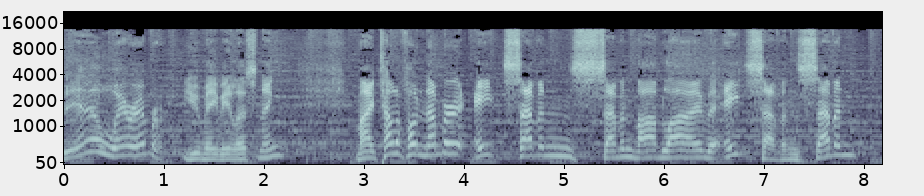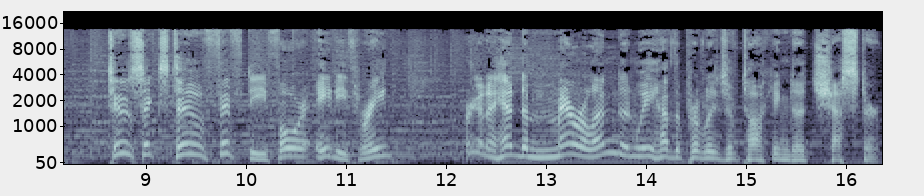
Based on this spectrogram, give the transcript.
yeah, wherever you may be listening. My telephone number, 877 Bob Live, 877 262 5483. We're going to head to Maryland, and we have the privilege of talking to Chester.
